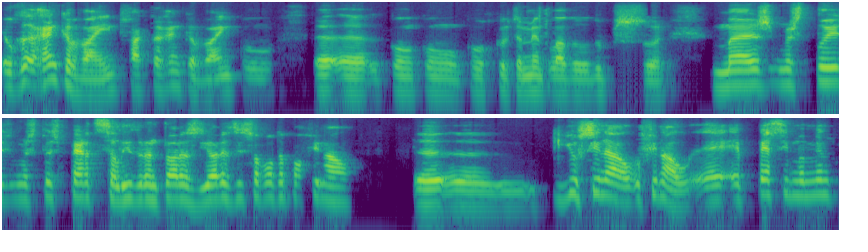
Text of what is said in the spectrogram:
ele arranca bem, de facto, arranca bem com uh, com, com, com, o recrutamento lá do, do, professor, mas, mas depois, mas depois perde-se ali durante horas e horas e só volta para o final. Uh, e o, sinal, o final é, é, pessimamente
